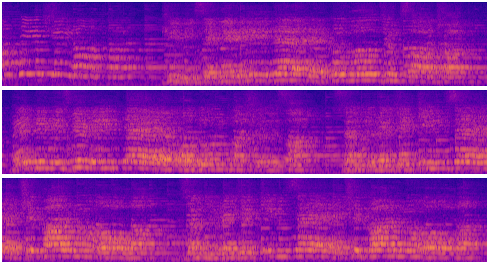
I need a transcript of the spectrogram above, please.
ateşi yakar. Kimi severi kıvılcım saçar. Hepimiz birlikte odun taşısak Söndürecek kimse çıkar mı ola? Söndürecek kimse çıkar mı ola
